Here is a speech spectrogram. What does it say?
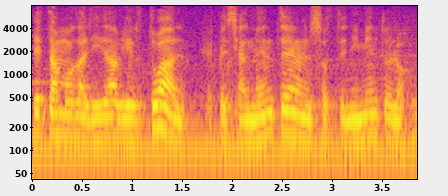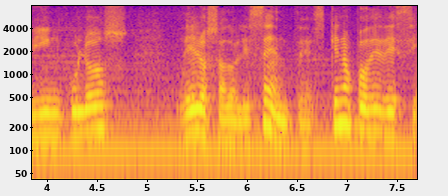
esta modalidad virtual, especialmente en el sostenimiento de los vínculos de los adolescentes. ¿Qué nos podés decir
